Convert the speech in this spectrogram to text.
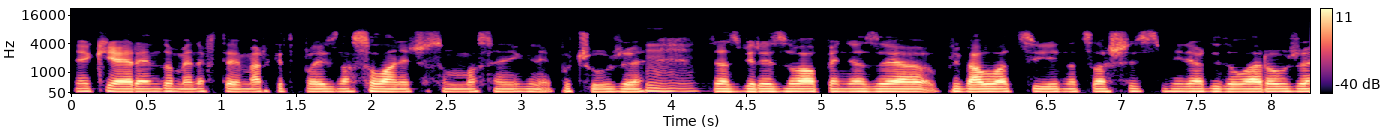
nejaký aj random NFT marketplace na Solane, čo som vlastne nikdy nepočul, že mm-hmm. teraz vyrezoval peniaze a pri valuácii 1,6 miliardy dolárov, že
